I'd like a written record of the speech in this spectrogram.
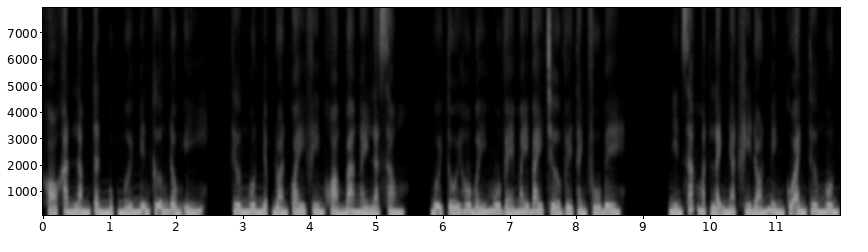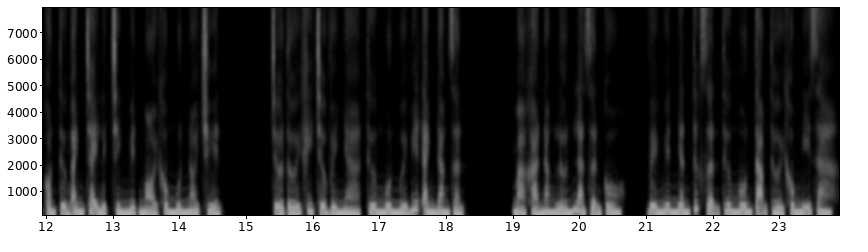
Khó khăn lắm, tần mục mới miễn cưỡng đồng ý. Thương ngôn nhập đoàn quay phim khoảng 3 ngày là xong. Buổi tối hôm ấy mua vé máy bay trở về thành phố B. Nhìn sắc mặt lạnh nhạt khi đón mình của anh, thương ngôn còn tưởng anh chạy lịch trình mệt mỏi không muốn nói chuyện. Chờ tới khi trở về nhà, thương ngôn mới biết anh đang giận. Mà khả năng lớn là giận cô. Về nguyên nhân tức giận thương ngôn tạm thời không nghĩ ra.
